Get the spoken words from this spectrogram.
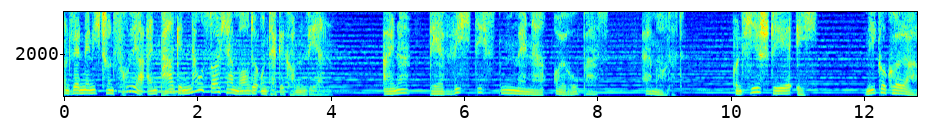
Und wenn mir nicht schon früher ein paar genau solcher Morde untergekommen wären. Einer der wichtigsten Männer Europas ermordet. Und hier stehe ich, Nico Collard,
